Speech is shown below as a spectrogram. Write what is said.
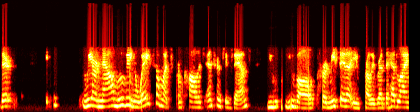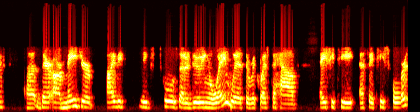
there, we are now moving away so much from college entrance exams. You, you've all heard me say that. You've probably read the headlines. Uh, there are major Ivy League schools that are doing away with the request to have ACT, SAT scores.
